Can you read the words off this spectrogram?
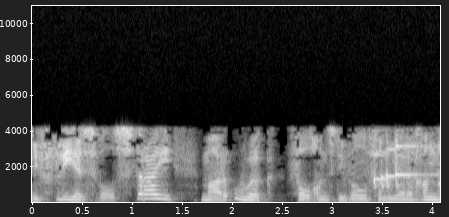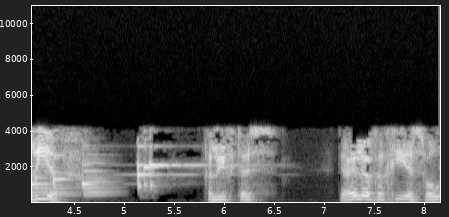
die vlees wil stry, maar ook volgens die wil van die Here gaan leef. Geliefdes, Die Heilige Gees wil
